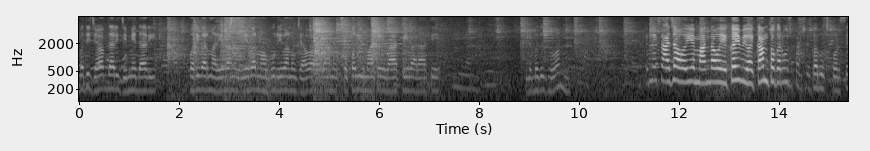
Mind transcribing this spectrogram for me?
બધી જવાબદારી જિમ્મેદારી પરિવારમાં રહેવાનું વ્યવહારમાં ઊભું રહેવાનું જવા આવવાનું છોકરીઓ માટે વાર તહેવાર આ તે. એટલે બધું જોવાનું. એટલે સાજા હોય એ માંદા હોય એ કઈ બી હોય કામ તો કરવું જ પડશે. કરવું જ પડશે.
